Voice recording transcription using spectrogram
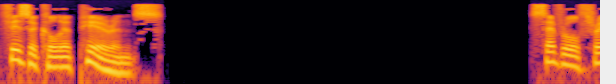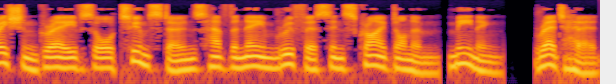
Physical appearance Several Thracian graves or tombstones have the name Rufus inscribed on them, meaning, redhead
